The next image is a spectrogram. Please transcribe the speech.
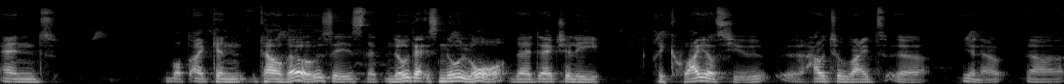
And what I can tell those is that no, there is no law that actually requires you uh, how to write, uh, you know, uh,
